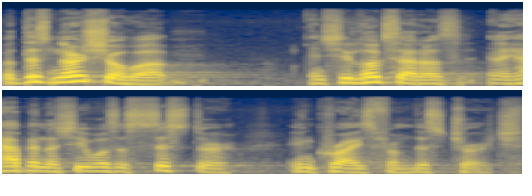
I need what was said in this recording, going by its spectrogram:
but this nurse show up, and she looks at us, and it happened that she was a sister in Christ from this church.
